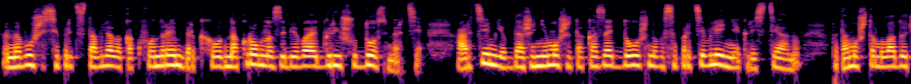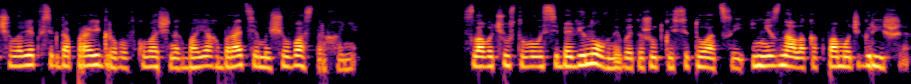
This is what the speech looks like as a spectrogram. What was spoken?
Она в ужасе представляла, как фон Ремберг хладнокровно забивает Гришу до смерти, а Артемьев даже не может оказать должного сопротивления крестьяну, потому что молодой человек всегда проигрывал в кулачных боях братьям еще в Астрахани. Слава чувствовала себя виновной в этой жуткой ситуации и не знала, как помочь Грише.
